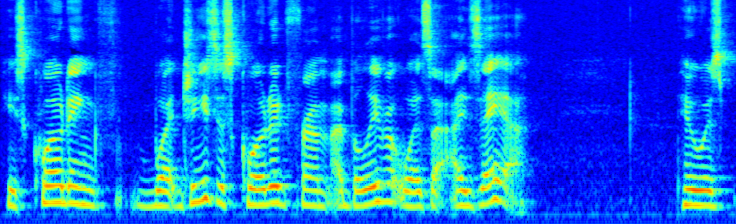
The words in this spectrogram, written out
He's quoting what Jesus quoted from, I believe it was Isaiah, who was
